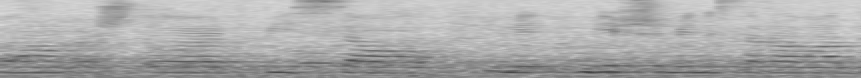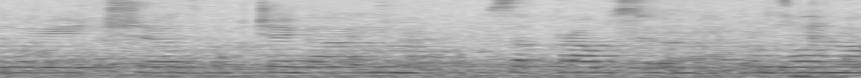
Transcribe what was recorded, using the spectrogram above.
onoga što je pisao bivši ministar Aladrović, zbog čega ima sad pravosudnih problema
